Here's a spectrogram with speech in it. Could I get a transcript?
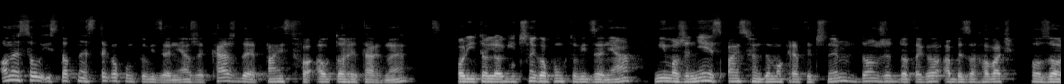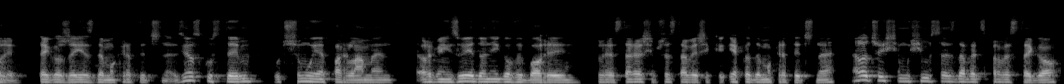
One są istotne z tego punktu widzenia, że każde państwo autorytarne politologicznego punktu widzenia, mimo że nie jest państwem demokratycznym, dąży do tego, aby zachować pozory tego, że jest demokratyczne. W związku z tym utrzymuje parlament, organizuje do niego wybory, które stara się przedstawiać jako demokratyczne, ale oczywiście musimy sobie zdawać sprawę z tego,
